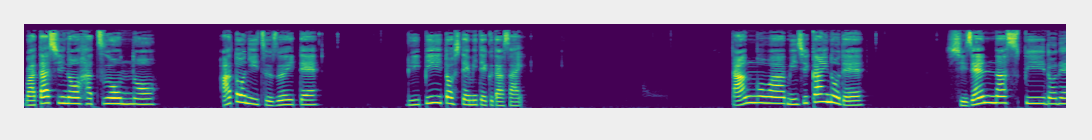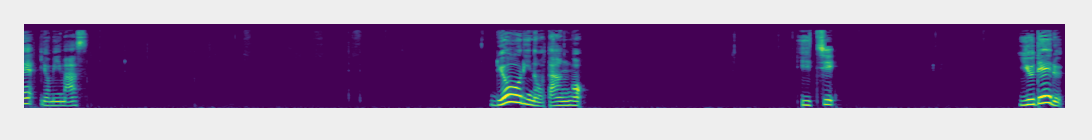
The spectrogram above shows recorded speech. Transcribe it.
私の発音の後に続いて、リピートしてみてください。単語は短いので、自然なスピードで読みます。料理の単語。1茹でる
